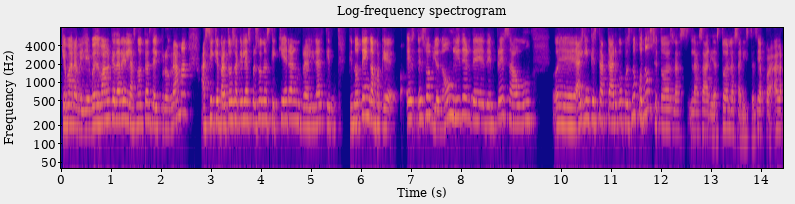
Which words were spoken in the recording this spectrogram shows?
Qué maravilla. Bueno, van a quedar en las notas del programa, así que para todas aquellas personas que quieran, en realidad, que, no tengan, porque es, es, obvio, ¿no? Un líder de, de empresa o un, eh, alguien que está a cargo, pues no conoce todas las, las áreas, todas las aristas, y al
